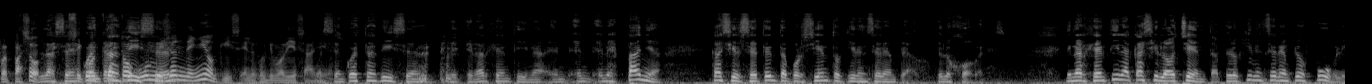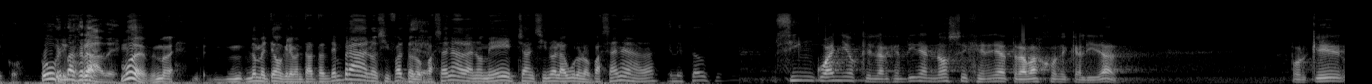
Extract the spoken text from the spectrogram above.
que pasó. las Se contrató un millón de ñoquis en los últimos 10 años. Las encuestas dicen de que en Argentina, en, en- en España, casi el 70% quieren ser empleados, de los jóvenes. En Argentina casi el 80%, pero quieren ser empleos públicos. Público, es más grave. Muy No me tengo que levantar tan temprano, si falta no pasa nada, no me echan, si no laburo no pasa nada. En Estados Unidos cinco años que en la Argentina no se genera trabajo de calidad. Porque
